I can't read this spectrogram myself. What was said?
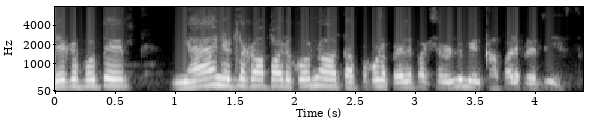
లేకపోతే న్యాయాన్ని ఎట్లా కాపాడుకోనో తప్పకుండా ప్రజల పక్షాల నుండి మేము కాపాడే ప్రయత్నం చేస్తాం.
